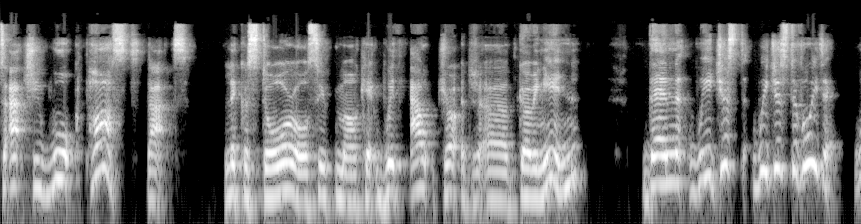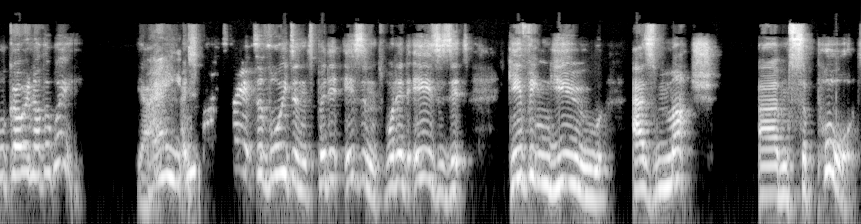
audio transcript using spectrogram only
to actually walk past that liquor store or supermarket without uh, going in, then we just we just avoid it. We'll go another way. Yeah, right. and you might say it's avoidance, but it isn't. What it is is it's giving you as much um, support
